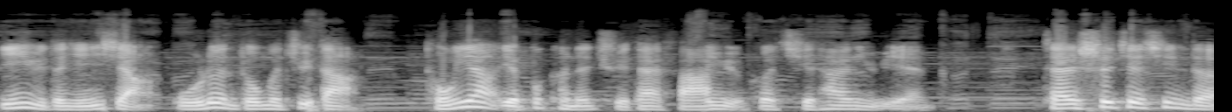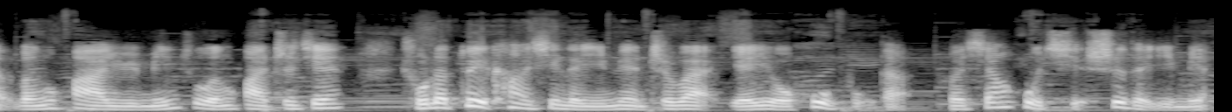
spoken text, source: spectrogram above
英语的影响无论多么巨大。同样也不可能取代法语和其他语言，在世界性的文化与民族文化之间，除了对抗性的一面之外，也有互补的和相互启示的一面。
